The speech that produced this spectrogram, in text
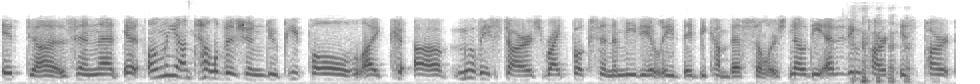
It does, and that it, only on television do people like uh, movie stars write books and immediately they become bestsellers. No, the editing part is part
